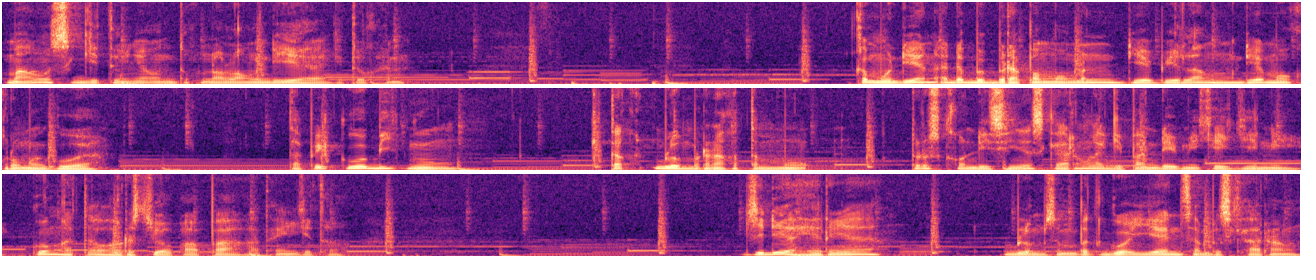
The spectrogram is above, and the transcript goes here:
mau segitunya untuk nolong dia gitu kan Kemudian ada beberapa momen dia bilang dia mau ke rumah gue. Tapi gue bingung. Kita kan belum pernah ketemu. Terus kondisinya sekarang lagi pandemi kayak gini. Gue nggak tahu harus jawab apa katanya gitu. Jadi akhirnya belum sempet gue iyain sampai sekarang.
